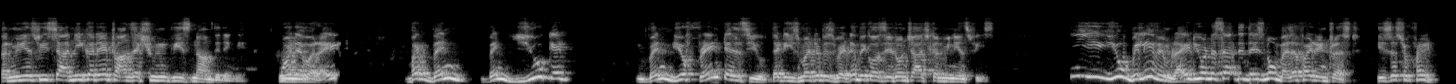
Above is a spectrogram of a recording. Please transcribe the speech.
convenience fees charge nahi kar transaction fees naam de denge. Whatever mm. right? But when when you get when your friend tells you that EaseMyTrip is better because they don't charge convenience fees, you, believe him, right? You understand that there is no malified interest. He's just a friend.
